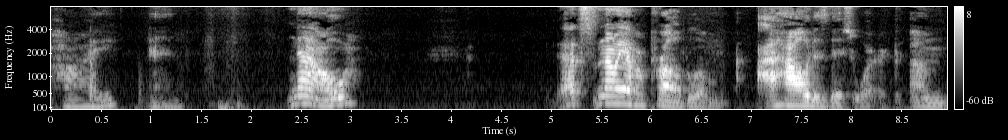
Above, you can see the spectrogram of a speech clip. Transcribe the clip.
pi, n. Now, that's, now we have a problem. How does this work? Um,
